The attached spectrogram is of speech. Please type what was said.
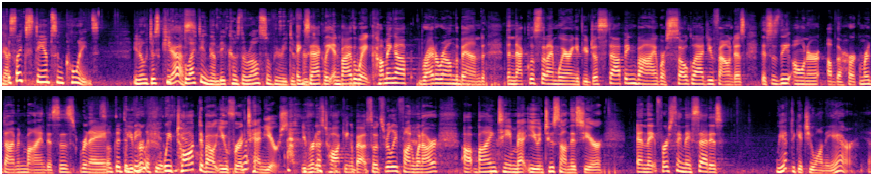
Yep. It's like stamps and coins. You know, just keep yes. collecting them because they're also very different. Exactly. And by the way, coming up right around the bend, the necklace that I'm wearing, if you're just stopping by, we're so glad you found us. This is the owner of the Herkimer Diamond Mine. This is Renee. So good to we've be heard, with you. We've yeah. talked about you for 10 years. You've heard us talking about, so it's really fun. When our uh, buying team met you in Tucson this year, and the first thing they said is, we have to get you on the air. Yeah.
